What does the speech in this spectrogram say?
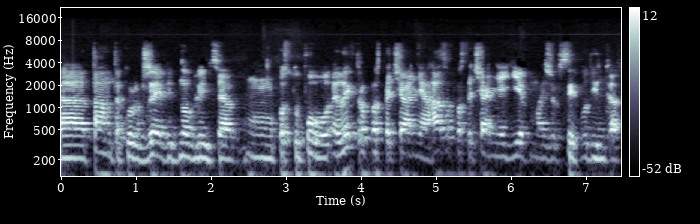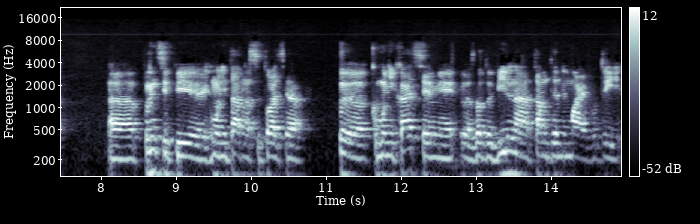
Е, Там також вже відновлюється поступово електропостачання, газопостачання є в майже всіх будинках. Е, В принципі, гуманітарна ситуація комунікаціями е, задовільна. Там, де немає води,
